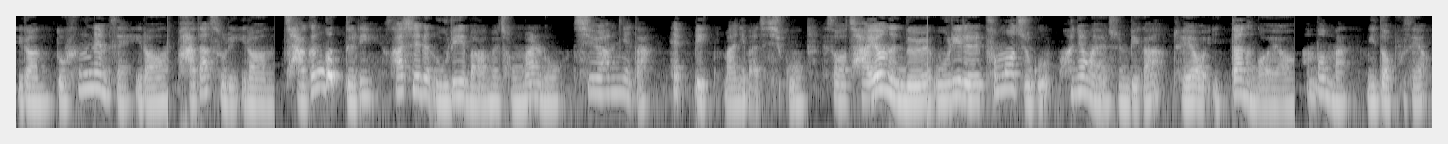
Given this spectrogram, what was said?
이런 또 흙냄새, 이런 바다 소리, 이런 작은 것들이 사실은 우리의 마음을 정말로 치유합니다. 햇빛 많이 맞으시고. 그래서 자연은 늘 우리를 품어주고 환영할 준비가 되어 있다는 거예요. 한 번만 믿어보세요.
